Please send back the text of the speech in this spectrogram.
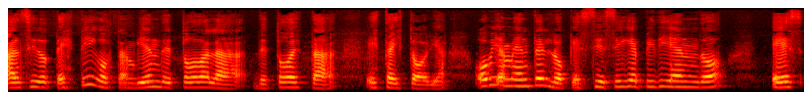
han sido testigos también de toda, la, de toda esta, esta historia. Obviamente lo que se sigue pidiendo es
